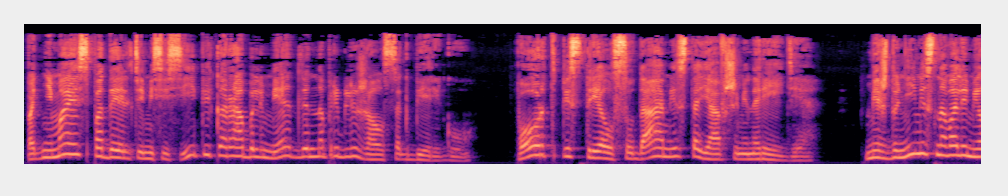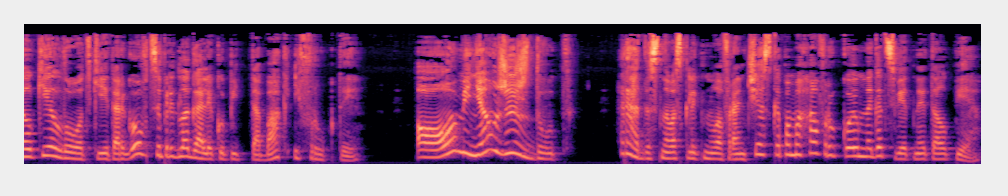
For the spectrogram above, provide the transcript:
Поднимаясь по дельте Миссисипи, корабль медленно приближался к берегу. Порт пестрел судами, стоявшими на рейде. Между ними сновали мелкие лодки, и торговцы предлагали купить табак и фрукты. «О, меня уже ждут!» — радостно воскликнула Франческа, помахав рукой многоцветной толпе.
